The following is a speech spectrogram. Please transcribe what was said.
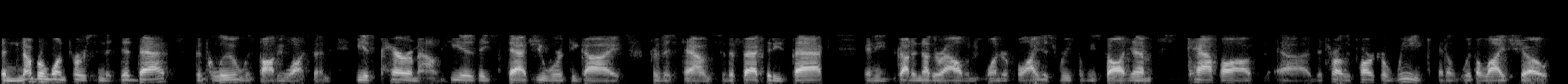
the number one person that did that, the glue, was Bobby Watson. He is paramount. He is a statue worthy guy for this town. So the fact that he's back and he's got another album is wonderful. I just recently saw him cap off uh, the Charlie Parker week a, with a live show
